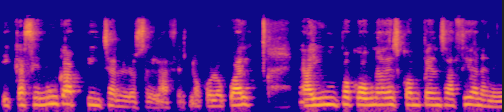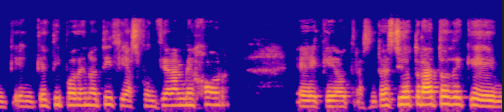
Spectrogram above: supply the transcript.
y casi nunca pinchan en los enlaces, ¿no? con lo cual hay un poco una descompensación en, en qué tipo de noticias funcionan mejor eh, que otras. Entonces yo trato de, que,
